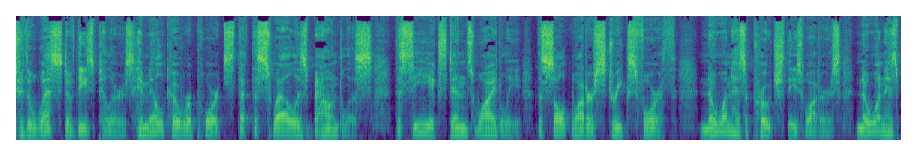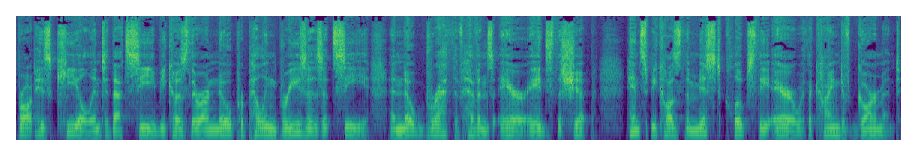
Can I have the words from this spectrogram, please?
To the west of these pillars, Himilco reports that the swell is boundless, the sea extends widely, the salt water streaks forth. No one has approached these waters, no one has brought his keel into that sea because there are no propelling breezes at sea, and no breath of heaven's air aids the ship. Hence, because the mist cloaks the air with a kind of garment,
